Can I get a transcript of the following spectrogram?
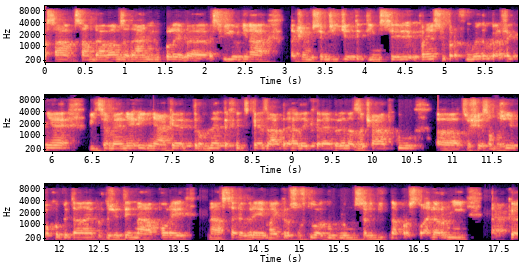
Sám, sám dávám zadání úkoly ve, ve svých hodinách, takže musím říct, že ty Teamsy úplně super. Funguje to perfektně, víceméně i nějaké drobné technické zádrhely, které byly na začátku, uh, což je samozřejmě pochopitelné, protože ty nápory na servery Microsoftu a Google musely být naprosto enormní, tak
